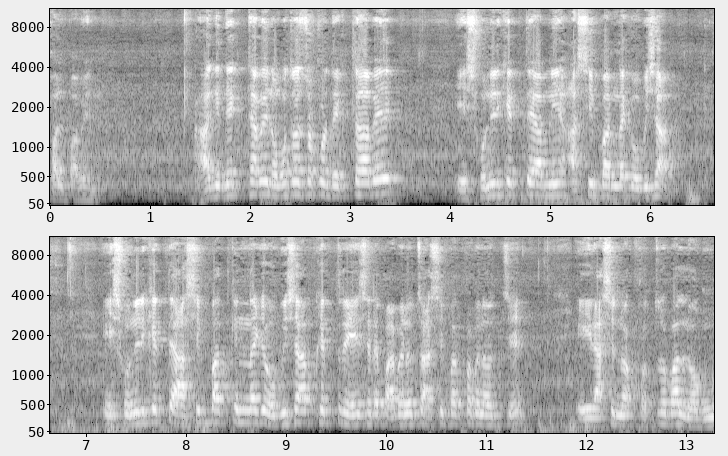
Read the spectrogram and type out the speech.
ফল পাবেন? আগে দেখতে হবে নবতর চক্র দেখতে হবে। এই শনির ক্ষেত্রে আপনি আশীর্বাদ নাকি অভিশাপ? এই শনির ক্ষেত্রে আশীর্বাদ নাকি অভিশাপ ক্ষেত্রে সেটা পাবেন হচ্ছে, আশীর্বাদ পাবেন হচ্ছে এই রাশির নক্ষত্র বা লগ্ন।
